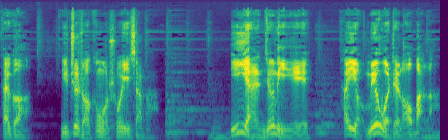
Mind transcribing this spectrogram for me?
才哥，你至少跟我说一下吧。你眼睛里还有没有我这老板了？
